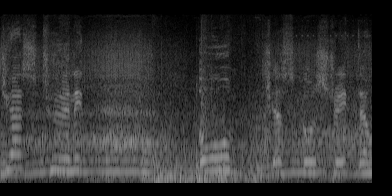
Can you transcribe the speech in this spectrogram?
Just turn it. Oh, just go straight down.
